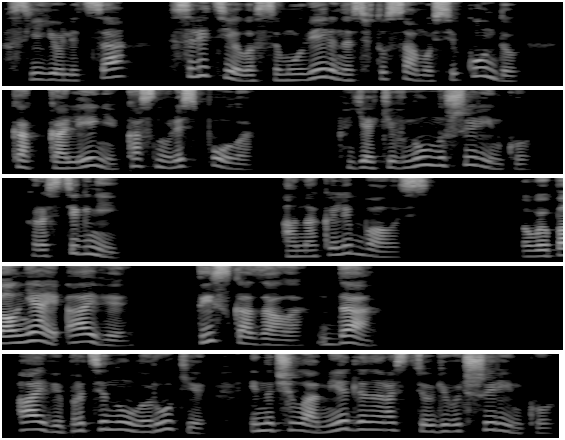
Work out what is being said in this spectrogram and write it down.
С ее лица слетела самоуверенность в ту самую секунду, как колени коснулись пола. Я кивнул на ширинку. «Расстегни». Она колебалась. «Выполняй, Айви. Ты сказала «да». Айви протянула руки и начала медленно расстегивать ширинку.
